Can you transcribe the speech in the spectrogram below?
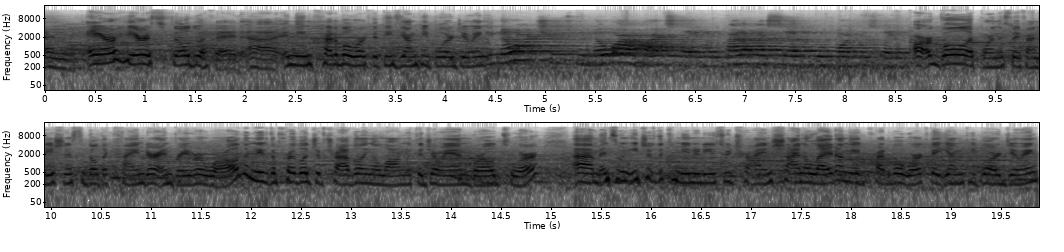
and air here is filled with it uh, in the incredible work that these young people are doing. We know our truth, we know where our hearts lay. We're proud of ourselves, we were born this way. Our goal at Born This Way Foundation is to build a kinder and braver world, and we have the privilege of traveling along with the Joanne World Tour. Um, and so, in each of the communities, we try and shine a light on the incredible work that young people are doing,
